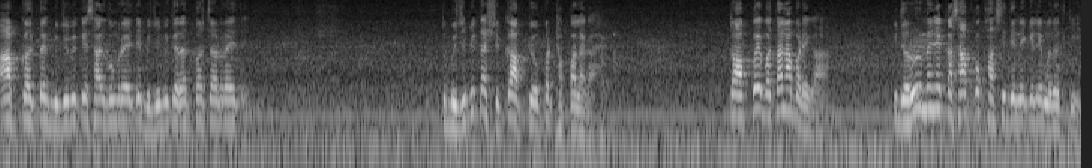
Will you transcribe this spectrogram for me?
आप कल तक बीजेपी के साथ घूम रहे थे बीजेपी के रथ पर चढ़ रहे थे। तो बीजेपी का सिक्का आपके ऊपर ठप्पा लगा है। तो आपको ये बताना पड़ेगा कि ज़रूर मैंने कसाब को फांसी देने के लिए मदद की।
